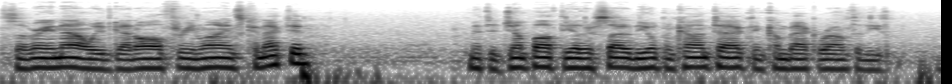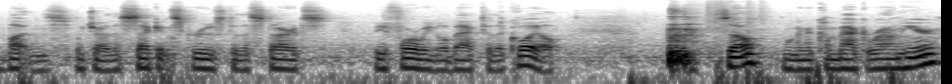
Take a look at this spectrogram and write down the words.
So right now we've got all three lines connected. We have to jump off the other side of the open contact and come back around to these buttons, which are the second screws to the starts before we go back to the coil. so we're going to come back around here.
